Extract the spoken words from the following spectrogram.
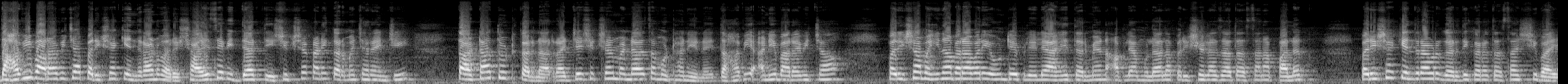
दहावी बारावीच्या परीक्षा केंद्रांवर शाळेचे विद्यार्थी शिक्षक आणि कर्मचाऱ्यांची ताटातूट करणार. राज्य शिक्षण मंडळाचा मोठा निर्णय. दहावी आणि बारावीच्या परीक्षा महिनाभरावर येऊन ठेपलेल्या आहेत. दरम्यान आपल्या मुलाला परीक्षेला जात असताना पालक परीक्षा केंद्रावर गर्दी करत असतात शिवाय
